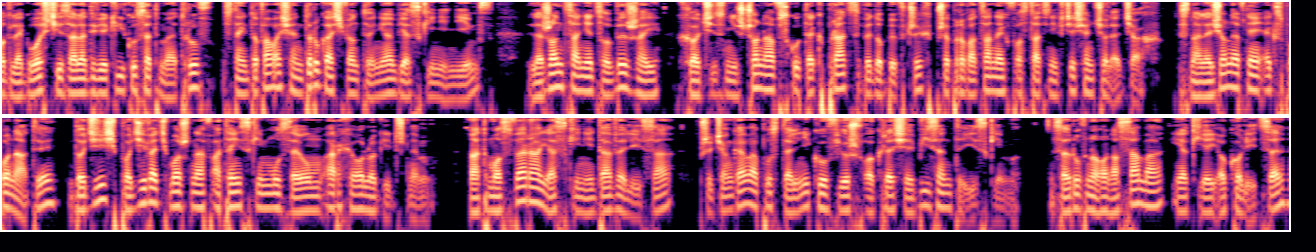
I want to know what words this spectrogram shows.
odległości zaledwie kilkuset metrów znajdowała się druga świątynia w jaskini Nimf, leżąca nieco wyżej, choć zniszczona wskutek prac wydobywczych przeprowadzanych w ostatnich dziesięcioleciach. Znalezione w niej eksponaty do dziś podziwiać można w ateńskim Muzeum Archeologicznym. Atmosfera jaskini Davelisa przyciągała pustelników już w okresie bizantyjskim. Zarówno ona sama, jak i jej okolice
